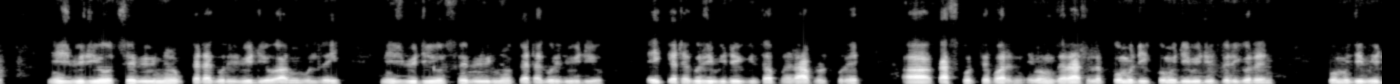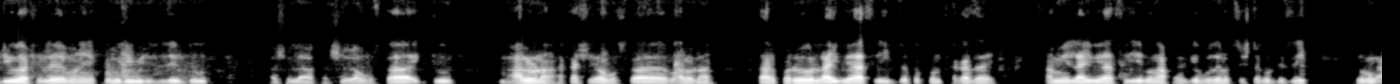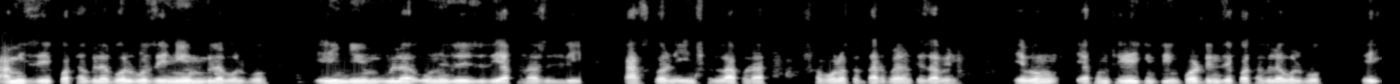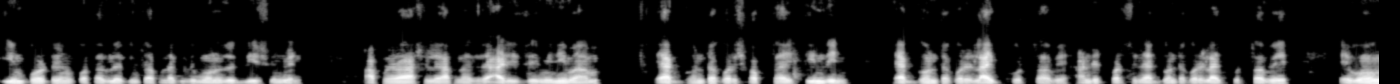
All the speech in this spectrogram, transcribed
নিজ ভিডিও হচ্ছে বিভিন্ন ক্যাটাগরির ভিডিও আমি বলে দিই নিজ ভিডিও হচ্ছে বিভিন্ন ক্যাটাগরির ভিডিও। এই ক্যাটাগরির ভিডিও কিন্তু আপনারা আপলোড করে কাজ করতে পারেন এবং যারা আসলে কমেডি, কমেডি ভিডিও তৈরি করেন, কমেডি ভিডিও আসলে মানে কমেডি ভিডিওতে যেহেতু আসলে আকাশের অবস্থা একটু ভালো না। আকাশের অবস্থা ভালো না। তারপরেও লাইভে আছি যতক্ষণ থাকা যায়। আমি লাইভে আছি এবং আপনাদেরকে বোঝানোর চেষ্টা করতেছি এবং আমি যে কথাগুলো বলব, যে নিয়মগুলো বলব, এই নিয়মগুলা অনুযায়ী যদি আপনারা যদি কাজ করেন ইনশাল্লাহ আপনারা সফলতার দ্বার দ্বারপ্রান্তে যাবেন। এবং এখন থেকেই কিন্তু ইম্পোর্টেন্ট যে কথাগুলো বলব, এই ইম্পোর্টেন্ট কথাগুলো কিন্তু আপনারা কিন্তু মনোযোগ দিয়ে শুনবেন। আপনারা আসলে আপনাদের আইডিতে মিনিমাম এক ঘণ্টা করে সপ্তাহে তিন দিন এক ঘণ্টা করে লাইভ করতে হবে। 100% ১ ঘণ্টা করে লাইভ করতে হবে এবং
